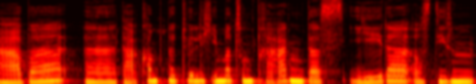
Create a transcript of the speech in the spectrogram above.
Aber äh, da kommt natürlich immer zum Tragen, dass jeder aus diesem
